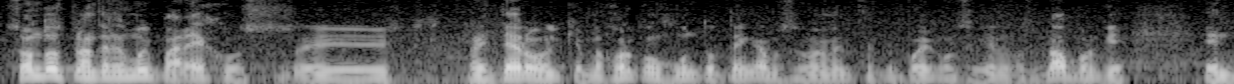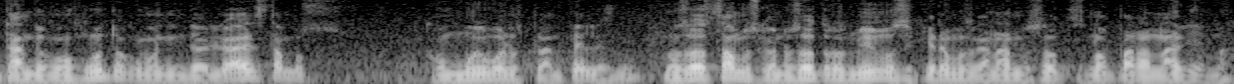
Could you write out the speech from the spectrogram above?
son dos planteles muy parejos. Eh, reitero, el que mejor conjunto tenga, pues obviamente se puede conseguir el resultado, porque en tanto en conjunto como en individualidad estamos con muy buenos planteles. ¿no? Nosotros estamos con nosotros mismos y queremos ganar nosotros, no para nadie más.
